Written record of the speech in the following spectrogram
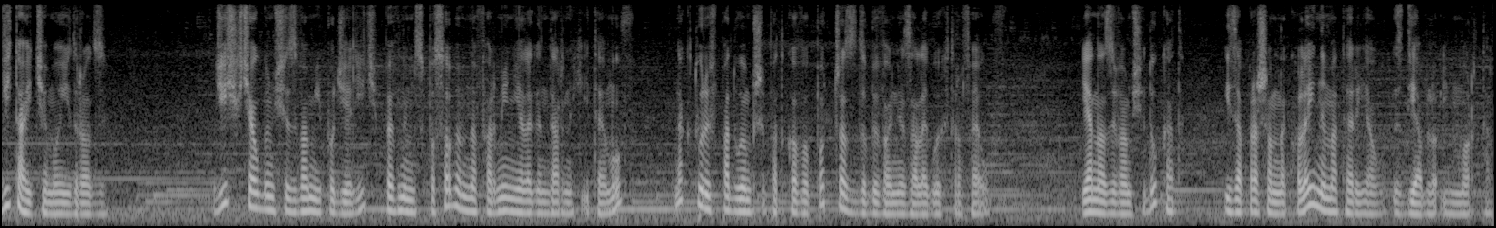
Witajcie moi drodzy. Dziś chciałbym się z wami podzielić pewnym sposobem na farmienie legendarnych itemów, na który wpadłem przypadkowo podczas zdobywania zaległych trofeów. Ja nazywam się Dukat i zapraszam na kolejny materiał z Diablo Immortal.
